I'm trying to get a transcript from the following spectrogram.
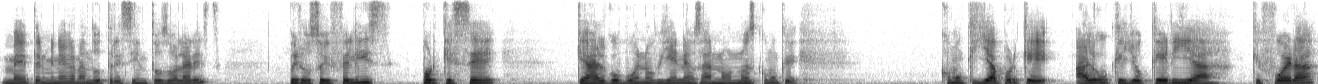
me terminé ganando 300 dólares, pero soy feliz porque sé que algo bueno viene, o sea, no, no es como que como que ya porque algo que yo quería que fuera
